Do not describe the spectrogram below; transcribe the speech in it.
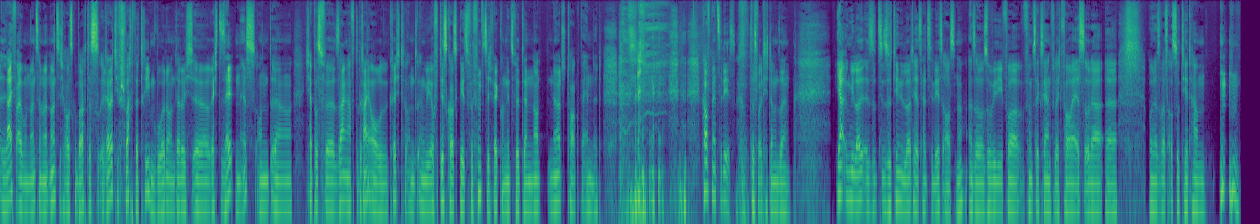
Live-Album 1990 rausgebracht, das relativ schwach vertrieben wurde und dadurch äh, recht selten ist. Und äh, ich habe es für sagenhafte 3 Euro gekriegt und irgendwie auf Discord geht es für 50 weg und jetzt wird der Nerd Talk beendet. Kauft mehr CDs, das wollte ich damit sagen. Ja, irgendwie Leute, so- sortieren die Leute jetzt halt CDs aus, ne? Also so wie die vor 5, 6 Jahren vielleicht VHS oder, äh, oder sowas aussortiert haben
